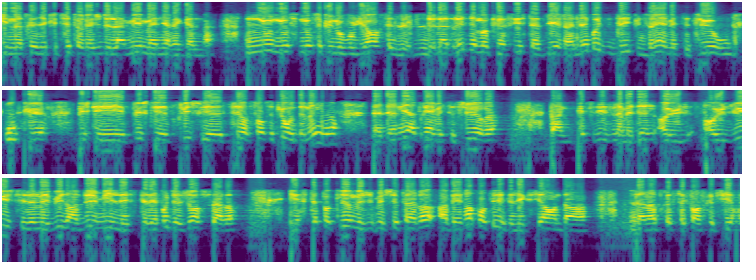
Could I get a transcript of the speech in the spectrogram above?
et notre exécutif va réagir de la même manière également. Nous, nous, nous ce que nous voulions, c'est de, de, la vraie démocratie, c'est-à-dire un débat d'idées puis une vraie investiture, ou que, puisque, puisque, puisque si on, si on se fie au demain, là, la dernière vraie investiture dans le de la a eu, a eu lieu, si je ne m'abuse, en 2000, c'était l'époque de Georges Farah. Et à cette époque-là, M. Farah avait remporté les élections dans, dans notre circonscription.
